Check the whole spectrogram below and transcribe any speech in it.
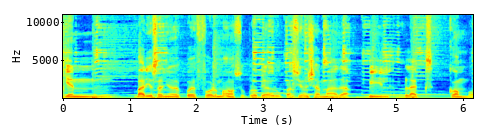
quien varios años después formó su propia agrupación llamada Bill Black's Combo.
